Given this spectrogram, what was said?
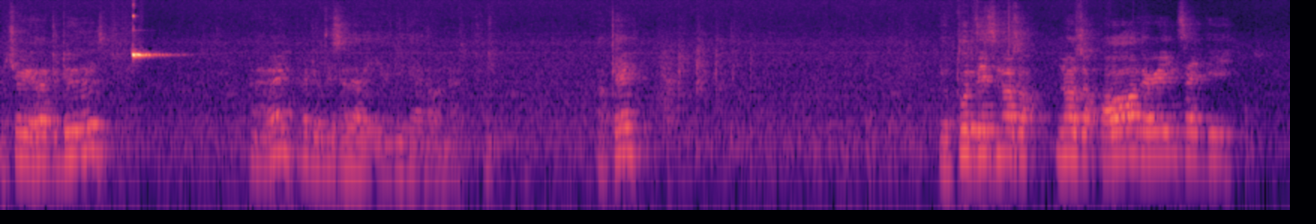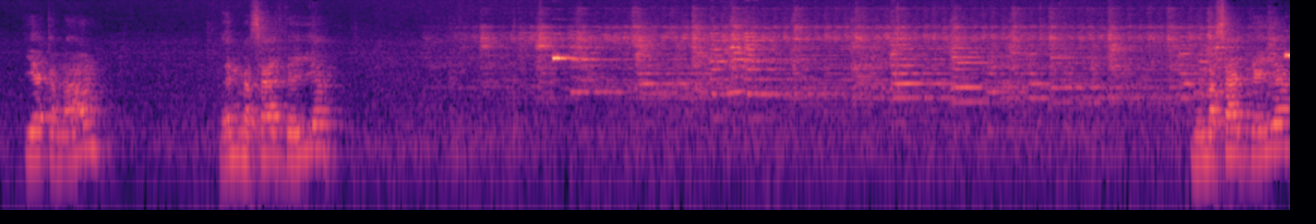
I'll show you how to do this. All right, I'll do this other ear, leave the other one. Okay. You put this nozzle, nozzle all the way inside the ear canal, then massage the ear. You massage the ear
